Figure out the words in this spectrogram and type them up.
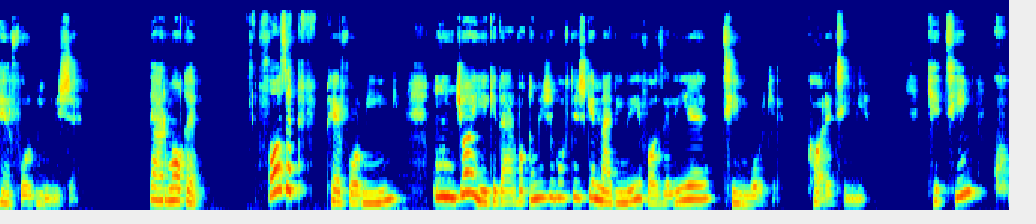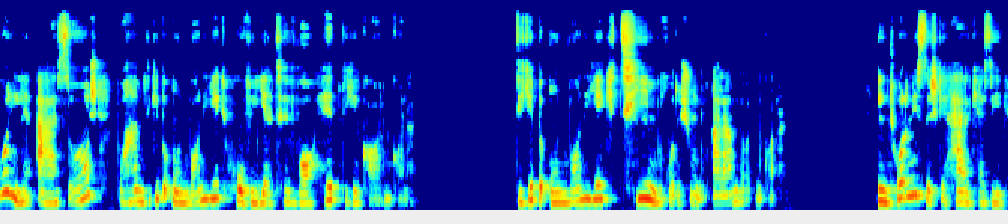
performing میشه. در واقع فاز performing اون جاییه که در واقع میشه گفتش که مدینه فاضله teamwork ه کار تیمیه. که تیم کل اعضاش با همدیگه به عنوان یک هویت واحد دیگه کار می‌کنن. دیگه به عنوان یک تیم خودشون قلمداد می‌کنن. اینطور نیستش که هر کسی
